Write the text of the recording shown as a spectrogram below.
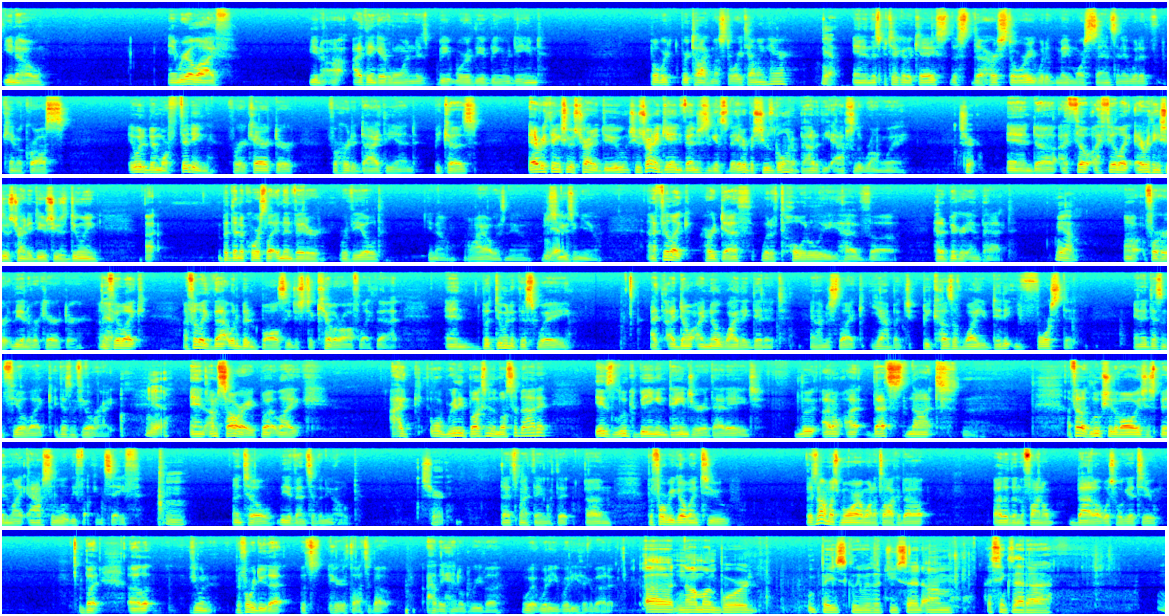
you know, in real life, you know, I, I think everyone is be worthy of being redeemed. But we're we're talking about storytelling here, yeah, and in this particular case, this the her story would have made more sense, and it would have came across, it would have been more fitting for a character for her to die at the end because everything she was trying to do, she was trying to gain vengeance against Vader, but she was going about it the absolute wrong way sure, and uh, I feel I feel like everything she was trying to do, she was doing. Uh, but then, of course, like, and then Vader revealed, you know, oh, I always knew was Yeah. using you, and I feel like her death would have totally have uh, had a bigger impact. Yeah, uh, for her the end of her character. And I feel like I feel like that would have been ballsy just to kill her off like that, and but doing it this way, I I don't I know why they did it, and I'm just like yeah, but because of why you did it, you forced it, and it doesn't feel like it doesn't feel right. yeah, And I'm sorry, but like, I what really bugs me the most about it is Luke being in danger at that age. Luke, I don't. I that's not. I feel like Luke should have always just been like absolutely fucking safe until the events of A New Hope. sure, That's my thing with it. Um, before we go into, there's not much more I want to talk about, other than the final battle, which we'll get to. But uh, if you want, before we do that, let's hear your thoughts about how they handled Reva. What, what do you What do you think about it? Uh, no, I'm on board basically with what you said. Um, I think that uh,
